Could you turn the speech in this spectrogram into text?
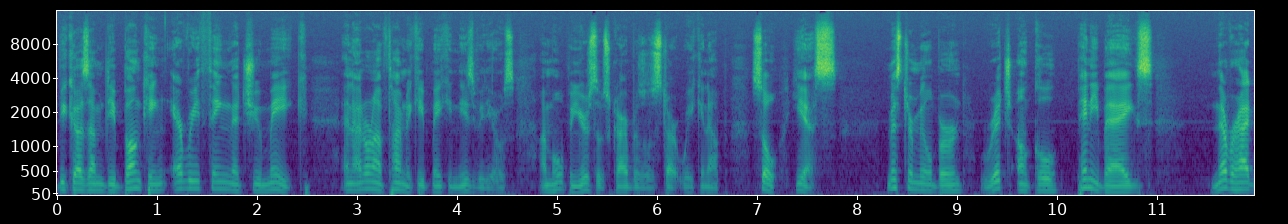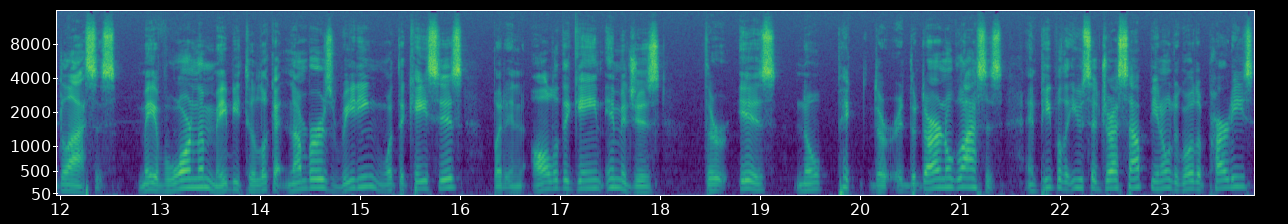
because I'm debunking everything that you make, and I don't have time to keep making these videos. I'm hoping your subscribers will start waking up. So yes, Mr. Milburn, rich uncle, penny bags, never had glasses. May have worn them, maybe to look at numbers, reading what the case is, but in all of the game images, there is no pic there, there are no glasses. And people that used to dress up you know to go to parties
